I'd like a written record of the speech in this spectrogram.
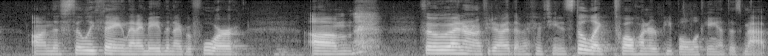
on this silly thing that I made the night before. Um, so I don't know if you divide that by 15, it's still like 1,200 people looking at this map.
